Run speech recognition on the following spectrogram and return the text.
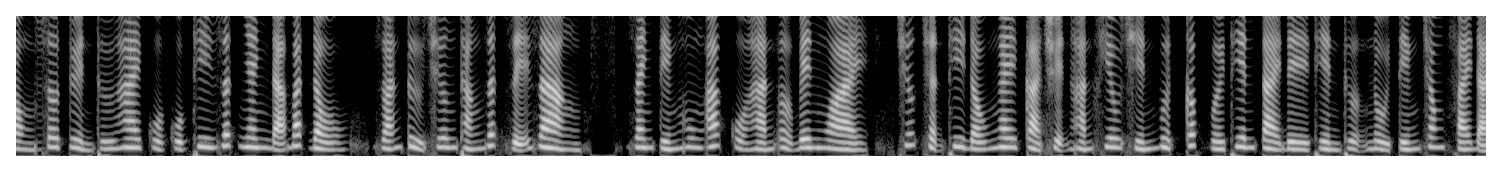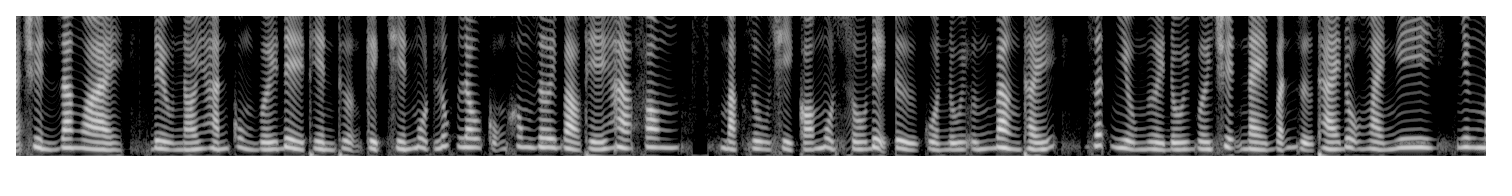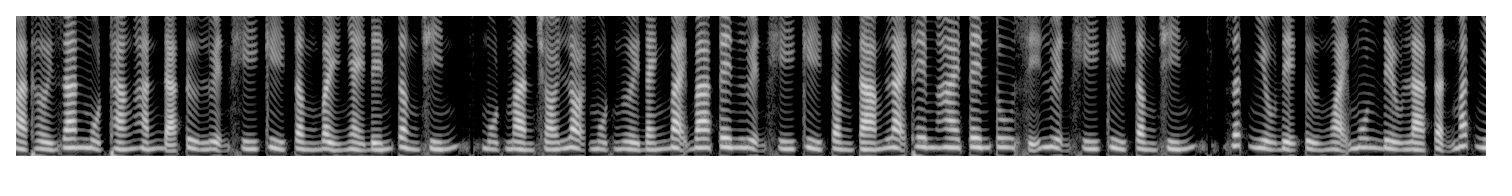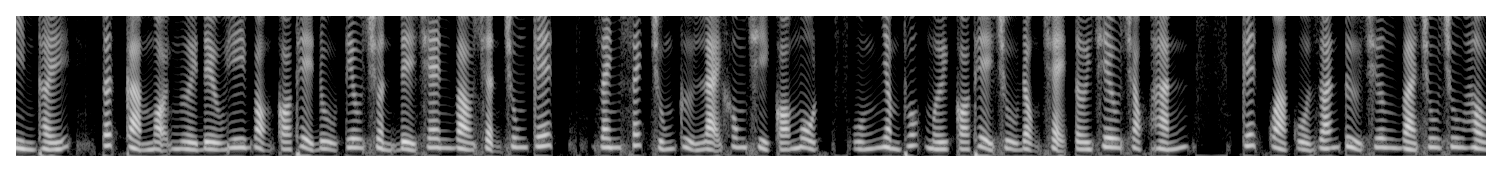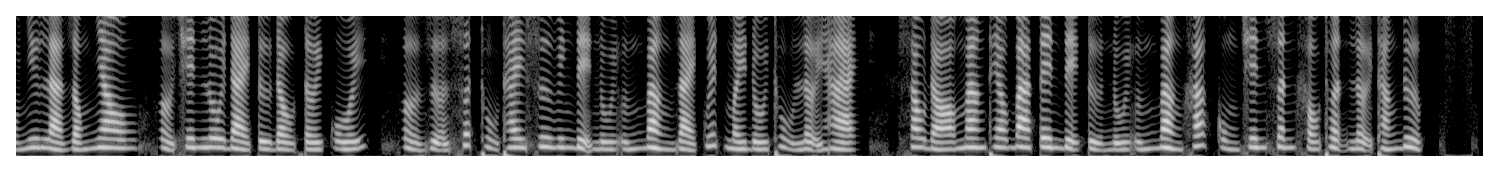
Vòng sơ tuyển thứ hai của cuộc thi rất nhanh đã bắt đầu, Doãn Tử Trương thắng rất dễ dàng. Danh tiếng hung ác của hắn ở bên ngoài, trước trận thi đấu ngay cả chuyện hắn khiêu chiến vượt cấp với thiên tài đề thiền thượng nổi tiếng trong phái đã truyền ra ngoài đều nói hắn cùng với đề thiền thượng kịch chiến một lúc lâu cũng không rơi vào thế hạ phong. Mặc dù chỉ có một số đệ tử của núi ứng bằng thấy, rất nhiều người đối với chuyện này vẫn giữ thái độ hoài nghi. Nhưng mà thời gian một tháng hắn đã từ luyện khí kỳ tầng 7 nhảy đến tầng 9. Một màn trói lọi một người đánh bại ba tên luyện khí kỳ tầng 8 lại thêm hai tên tu sĩ luyện khí kỳ tầng 9. Rất nhiều đệ tử ngoại môn đều là tận mắt nhìn thấy. Tất cả mọi người đều hy vọng có thể đủ tiêu chuẩn để chen vào trận chung kết. Danh sách chúng cử lại không chỉ có một, uống nhầm thuốc mới có thể chủ động chạy tới trêu chọc hắn. Kết quả của Doãn Tử Trương và Chu Chu hầu như là giống nhau, ở trên lôi đài từ đầu tới cuối. Ở giữa xuất thủ thay sư vinh đệ núi ứng bằng giải quyết mấy đối thủ lợi hại. Sau đó mang theo ba tên đệ tử núi ứng bằng khác cùng trên sân khấu thuận lợi thắng được.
